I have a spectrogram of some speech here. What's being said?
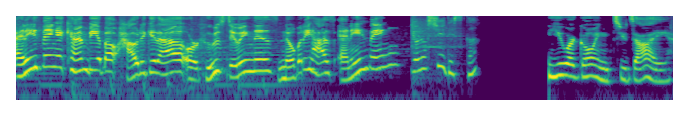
Anything it can be about how to get out or who's doing this. Nobody has anything. You are going to die.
